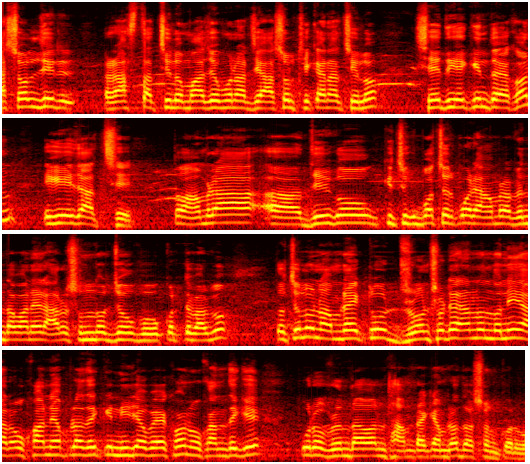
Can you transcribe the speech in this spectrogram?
আসল যে রাস্তা ছিল, মা যমুনার যে আসল ঠিকানা ছিল, সেদিকে কিন্তু এখন এগিয়ে যাচ্ছে। তো আমরা দীর্ঘ কিছু বছর পরে আমরা বৃন্দাবনের আরও সৌন্দর্য উপভোগ করতে পারব। তো চলুন, আমরা একটু ড্রোন শটের আনন্দ নিই, আর ওখানে আপনাদেরকে নিয়ে যাব এখন। ওখান থেকে পুরো বৃন্দাবন ধামটাকে আমরা দর্শন করব।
